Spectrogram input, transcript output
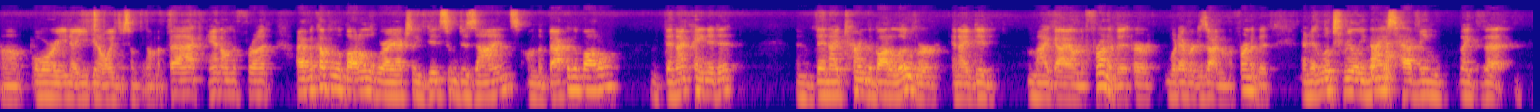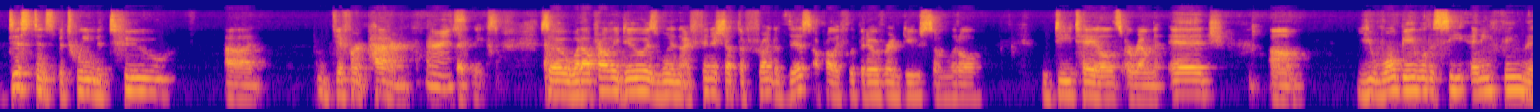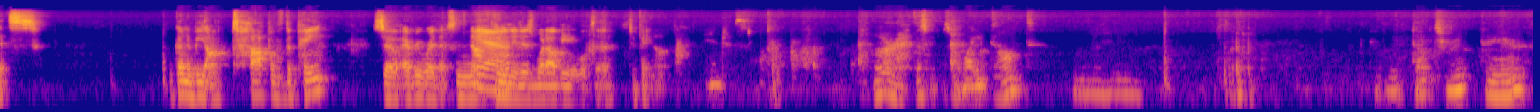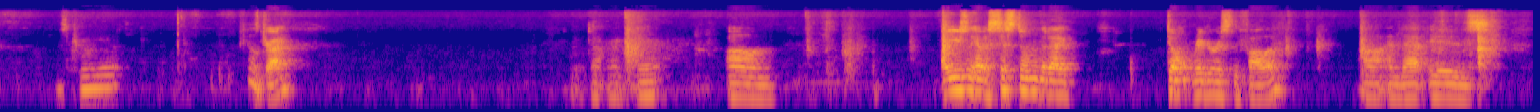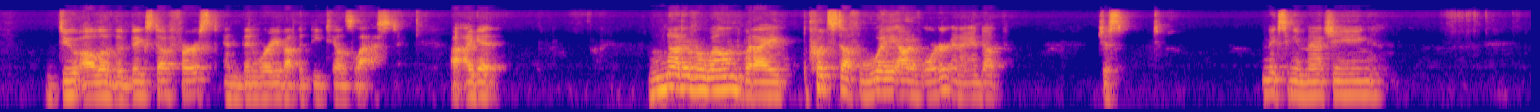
Um, or you know you can always do something on the back and on the front. I have a couple of bottles where I actually did some designs on the back of the bottle. Then I painted it, and then I turned the bottle over and I did my guy on the front of it or whatever design on the front of it, and it looks really nice having like that distance between the two uh, different pattern Nice. techniques. So what I'll probably do is when I finish up the front of this, I'll probably flip it over and do some little details around the edge. Um, you won't be able to see anything that's going to be on top of the paint. So everywhere that's not Yeah. painted is what I'll be able to, to paint on. Interesting. All right, let's get this white out. Dots right there. Is dry yet? Feels dry. That right there. Um, I usually have a system that I don't rigorously follow. uh, and that is do all of the big stuff first and then worry about the details last. Uh, I get not overwhelmed, but I put stuff way out of order and I end up just mixing and matching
